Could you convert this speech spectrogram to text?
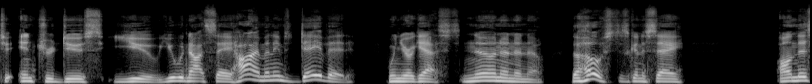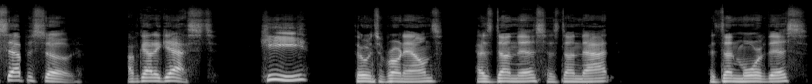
to introduce you. You would not say, Hi, my name's David when you're a guest. No, no, no, no. The host is going to say, On this episode, I've got a guest. He, throw in some pronouns, has done this, has done that, has done more of this.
